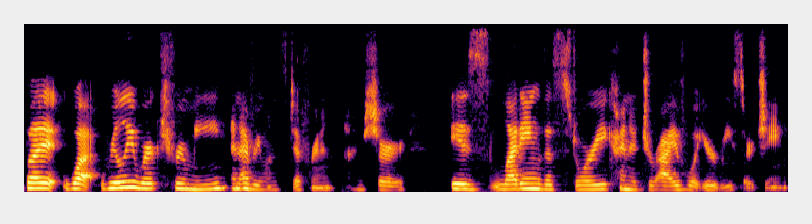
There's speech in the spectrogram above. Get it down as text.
But what really worked for me, and everyone's different, I'm sure, is letting the story kind of drive what you're researching.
